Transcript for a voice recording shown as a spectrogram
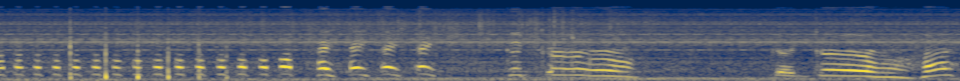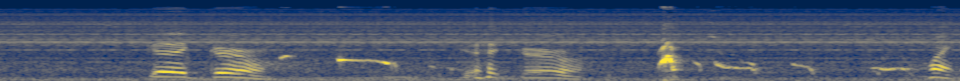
Pop, pop, pop, pop, pop, pop, pop, pop, pop, pop, pop, pop. Hey, hey, hey, hey. Good girl. Good girl, huh? Good girl. Good girl. Point.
